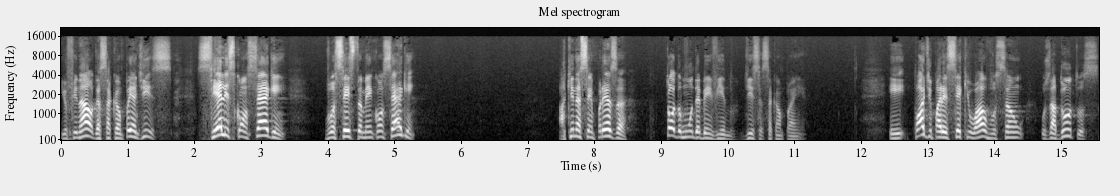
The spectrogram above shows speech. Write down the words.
E o final dessa campanha diz: se eles conseguem, vocês também conseguem. Aqui nessa empresa, todo mundo é bem-vindo, disse essa campanha. E pode parecer que o alvo são os adultos,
